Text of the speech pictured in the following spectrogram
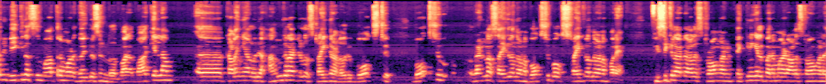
ഒരു വീക്ക്നെസ് മാത്രമാണ് കൊയ്ക്രസിനുള്ളത് ബാക്കിയെല്ലാം കളഞ്ഞാൽ ഒരു ഹങ്കർ ആയിട്ടുള്ള സ്ട്രൈക്കറാണ് ഒരു ബോക്സ്ഡ് ബോക്സ്ഡ് റണ്ണ സ്ട്രൈക്കർ എന്ന് വേണം ബോക്സ് ടു ബോക്സ് സ്ട്രൈക്കർ എന്ന് വേണം പറയാം ഫിസിക്കലായിട്ട് ആൾ സ്ട്രോങ് ആണ്. ടെക്നിക്കൽ പരമായിട്ട് ആൾ സ്ട്രോങ് ആണ്.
